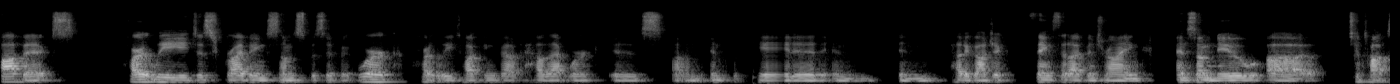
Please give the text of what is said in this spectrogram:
topics, partly describing some specific work, partly talking about how that work is um, implicated in, in pedagogic things that I've been trying, and some new, uh, to talk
